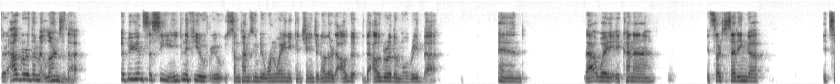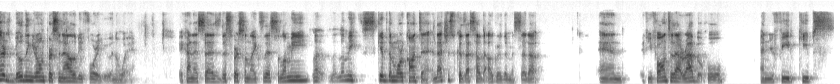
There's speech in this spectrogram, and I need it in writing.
their algorithm it learns that. It begins to see even if you sometimes gonna be one way and you can change another the, alg- the algorithm will read that. And that way it kind of it starts setting up it starts building your own personality for you in a way it kind of says this person likes this so let me let, let me give them more content. And that's just because that's how the algorithm is set up. And if you fall into that rabbit hole and your feed keeps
